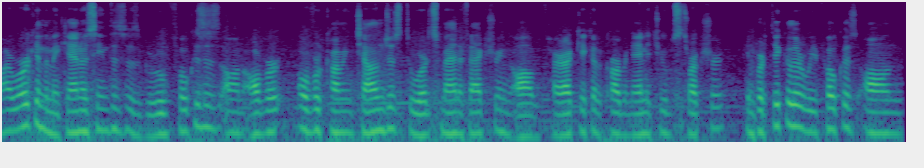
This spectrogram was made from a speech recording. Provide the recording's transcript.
My work in the mechanosynthesis group focuses on over, overcoming challenges towards manufacturing of hierarchical carbon nanotube structure. In particular, we focus on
